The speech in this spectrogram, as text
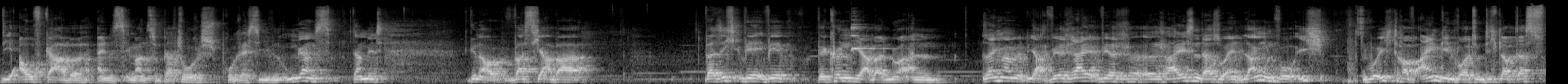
die Aufgabe eines emanzipatorisch progressiven Umgangs damit. Genau, was hier aber, was ich, wir, wir, wir können hier aber nur an, sag ich mal, ja, wir, rei wir reisen da so entlang und wo ich wo ich darauf eingehen wollte, und ich glaube, das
